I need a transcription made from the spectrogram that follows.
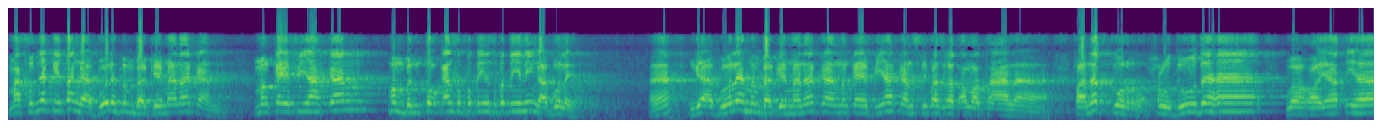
Maksudnya kita enggak boleh membagaimanakan, mengkaifiyahkan, membentukkan seperti ini seperti ini enggak boleh. Eh, enggak boleh membagaimanakan mengkaifiahkan sifat-sifat Allah taala. Fanadkur hududaha wa ghayatiha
